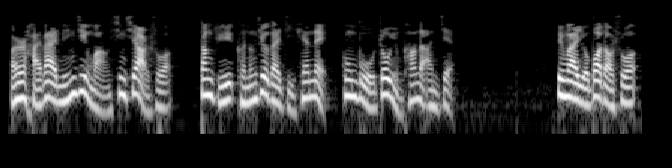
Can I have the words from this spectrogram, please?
而海外明镜网星期二说，当局可能就在几天内公布周永康的案件。另外有报道说，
